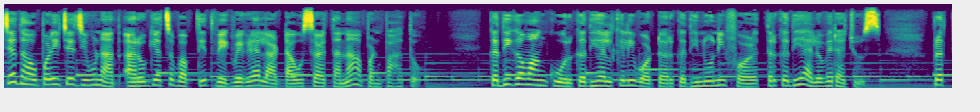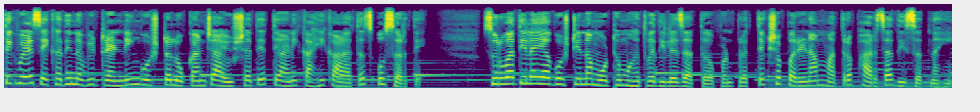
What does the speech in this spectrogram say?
आजच्या धावपळीच्या जीवनात आरोग्याच्या बाबतीत वेगवेगळ्या लाटा उसळताना आपण पाहतो. कधी गवांकूर कधी अल्कली वॉटर कधी नोनी फळ तर कधी ॲलोवेरा ज्यूस. प्रत्येक वेळेस एखादी नवी ट्रेंडिंग गोष्ट लोकांच्या आयुष्यात येते आणि काही काळातच ओसरते. सुरुवातीला या गोष्टींना मोठं महत्त्व दिलं जातं पण प्रत्यक्ष परिणाम मात्र फारसा दिसत नाही.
